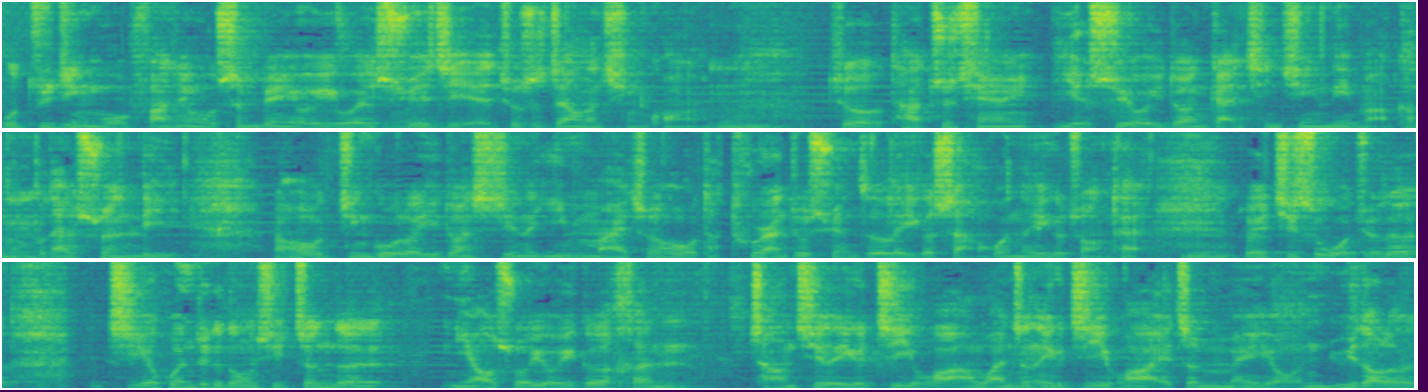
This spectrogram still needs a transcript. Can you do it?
我最近我发现我身边有一位学姐。也就是这样的情况，嗯，就他之前也是有一段感情经历嘛，可能不太顺利，然后经过了一段时间的阴霾之后，他突然就选择了一个闪婚的一个状态，嗯，所以其实我觉得结婚这个东西真的，你要说有一个很。长期的一个计划，完整的一个计划也真没有。你遇到了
